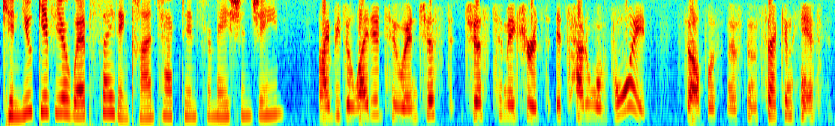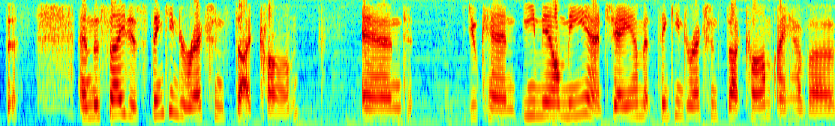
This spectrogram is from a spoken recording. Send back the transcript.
Can you give your website and contact information, Jean? I'd be delighted to, and just just to make sure it's it's how to avoid selflessness and second-handedness. And the site is thinkingdirections.com, and you can email me at jm at thinkingdirections.com. I have a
